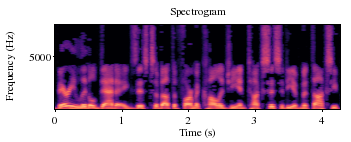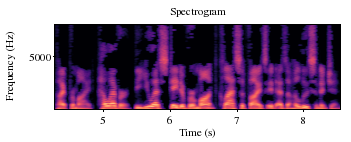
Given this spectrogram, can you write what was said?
Very little data exists about the pharmacology and toxicity of methoxypiperamide, however, the U.S. state of Vermont classifies it as a hallucinogen.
